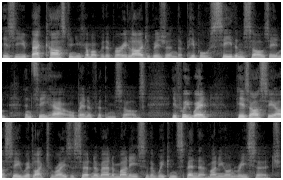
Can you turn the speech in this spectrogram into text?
Is you backcast and you come up with a very large vision that people see themselves in and see how it will benefit themselves. If we went, here's our CRC, we'd like to raise a certain amount of money so that we can spend that money on research.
